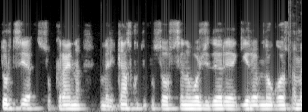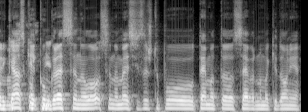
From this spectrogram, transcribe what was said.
Турция, с Украина. Американското посолство се наложи да реагира много остро. Американския конгрес се, нало... се намеси също по темата Северна Македония.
